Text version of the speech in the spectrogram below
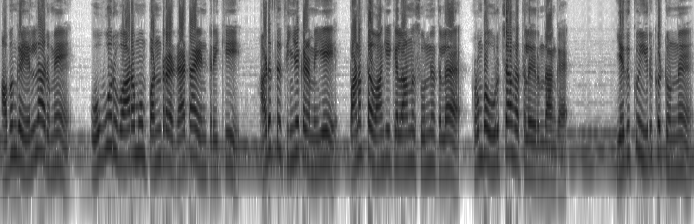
அவங்க எல்லாருமே ஒவ்வொரு வாரமும் பண்ற டேட்டா என்ட்ரிக்கு அடுத்த திங்கக்கிழமையே பணத்தை வாங்கிக்கலாம்னு சொன்னதுல ரொம்ப உற்சாகத்துல இருந்தாங்க. எதுக்கும் இருக்கட்டும்னு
